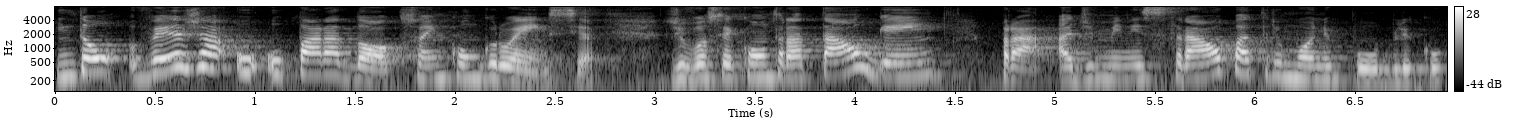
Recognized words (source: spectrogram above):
Então veja o, o paradoxo, a incongruência de você contratar alguém para administrar o patrimônio público,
